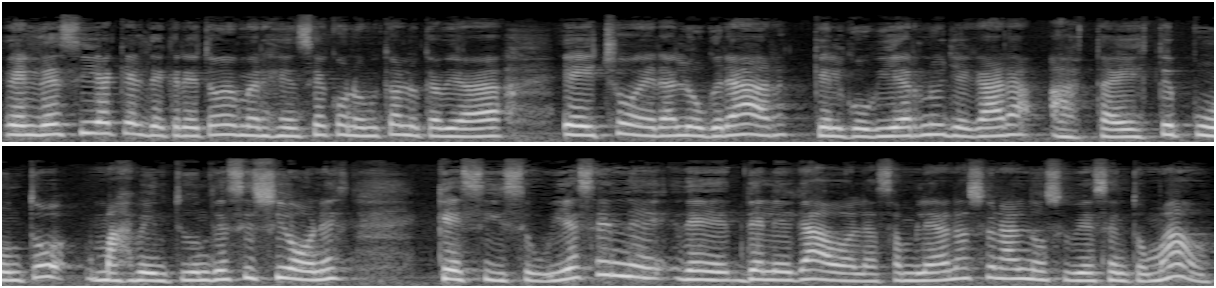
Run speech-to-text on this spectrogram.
Él decía que el decreto de emergencia económica lo que había hecho era lograr que el gobierno llegara hasta este punto, más 21 decisiones, que si se hubiesen eh, delegado a la Asamblea Nacional no se hubiesen tomado.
